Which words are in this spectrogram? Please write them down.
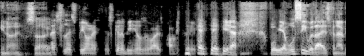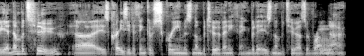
You know, so Let's let's be honest. It's going to be Hills Have Eyes Part Two. yeah. Well, yeah, we'll see where that is for now. But yeah, number two uh, is crazy to think of Scream as number two of anything, but it is number two as of right now.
